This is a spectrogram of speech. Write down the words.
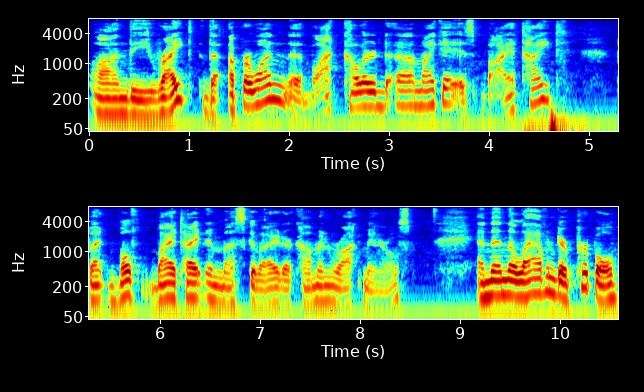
On the right, the upper one, the black colored uh, mica is biotite, but both biotite and muscovite are common rock minerals. And then the lavender purple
